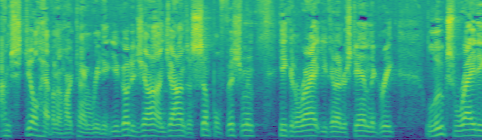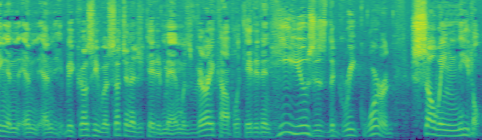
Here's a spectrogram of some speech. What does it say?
I'm still having a hard time reading. You go to John, John's a simple fisherman. He can write, you can understand the Greek. Luke's writing, and, and, and because he was such an educated man, was very complicated, and he uses the Greek word sewing needle.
